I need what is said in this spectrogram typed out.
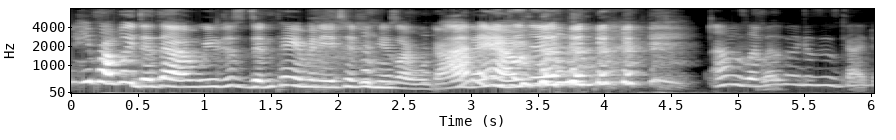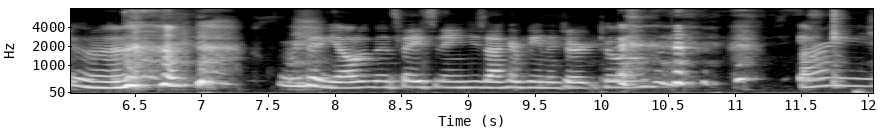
He probably did that, and we just didn't pay him any attention. He was like, "Well, goddamn." I was like, what the fuck is this guy doing? We been yelled in his face, and Angie's out here being a jerk to him. Sorry.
